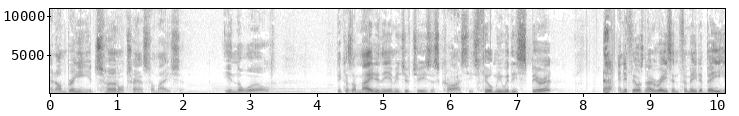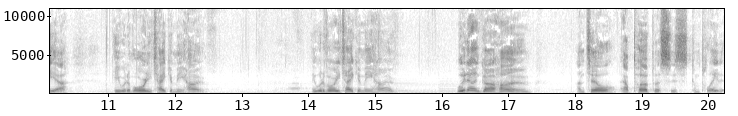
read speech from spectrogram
and I'm bringing eternal transformation in the world because I'm made in the image of Jesus Christ. He's filled me with His Spirit, and if there was no reason for me to be here, He would have already taken me home. He would have already taken me home. We don't go home until our purpose is completed.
